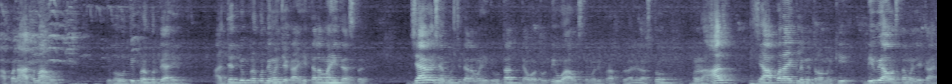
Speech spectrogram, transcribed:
आपण आत्मा आहोत. ही भौतिक प्रकृती आहे. आध्यात्मिक प्रकृती म्हणजे काय? हे त्याला माहीत असतं. ज्यावेळेस ह्या गोष्टी त्याला माहिती होतात तेव्हा तो दिव्य अवस्थेमध्ये प्राप्त झालेला असतो. म्हणून आज जे आपण ऐकलं मित्रांनो की दिव्य अवस्था म्हणजे काय?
